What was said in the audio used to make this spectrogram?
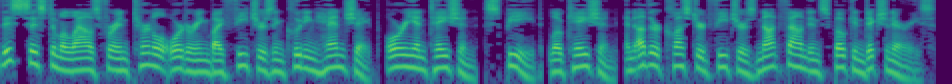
This system allows for internal ordering by features including handshape, orientation, speed, location, and other clustered features not found in spoken dictionaries.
